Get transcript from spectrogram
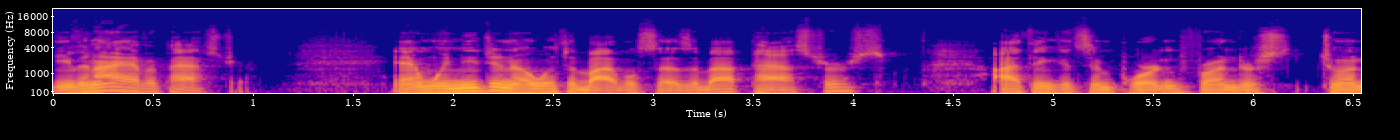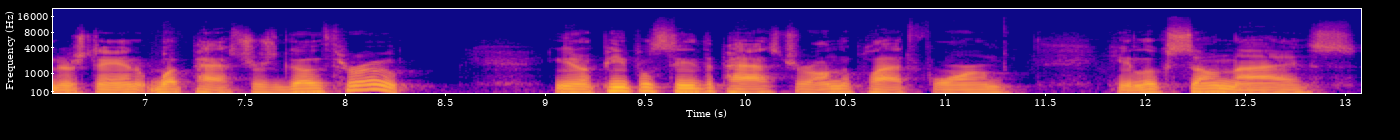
Even I have a pastor. And we need to know what the Bible says about pastors. I think it's important for under, to understand what pastors go through. You know, people see the pastor on the platform, he looks so nice,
